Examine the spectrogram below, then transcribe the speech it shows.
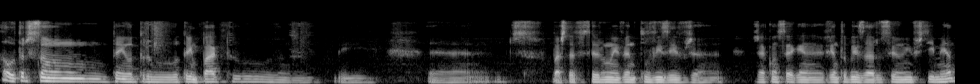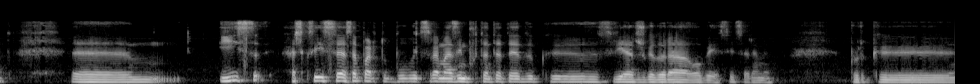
Há outras que são, têm outro, outro impacto e Uh, basta ser um evento televisivo, já, já conseguem rentabilizar o seu investimento. Uh, e isso, acho que isso, essa parte do público será mais importante até do que se vier jogador A ou B, sinceramente. Porque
